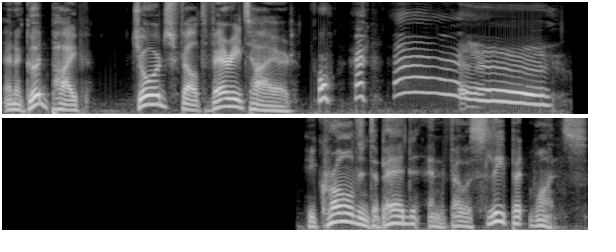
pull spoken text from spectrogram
and a good pipe, George felt very tired. Oh, he crawled into bed and fell asleep at once.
